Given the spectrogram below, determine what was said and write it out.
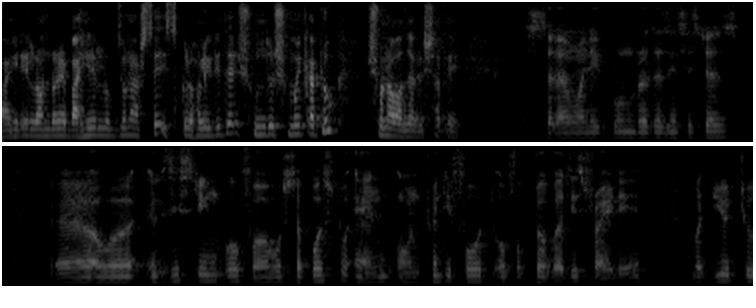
বাহিরে লন্ডনের বাহিরের লোকজন আসছে, স্কুল হলিডেতে সুন্দর সময় কাটুক সোনা বাজারের সাথে। আসসালামু আলাইকুম brothers and sisters our existing offer was suppose to end on twenty fourth of October this Friday but due to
